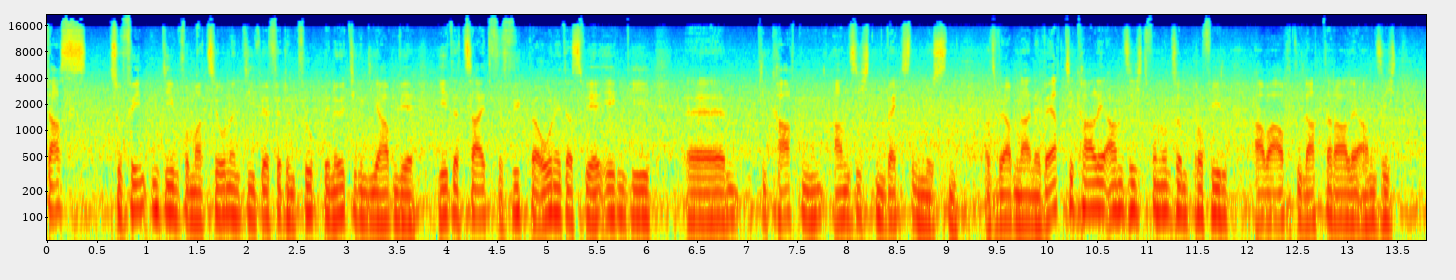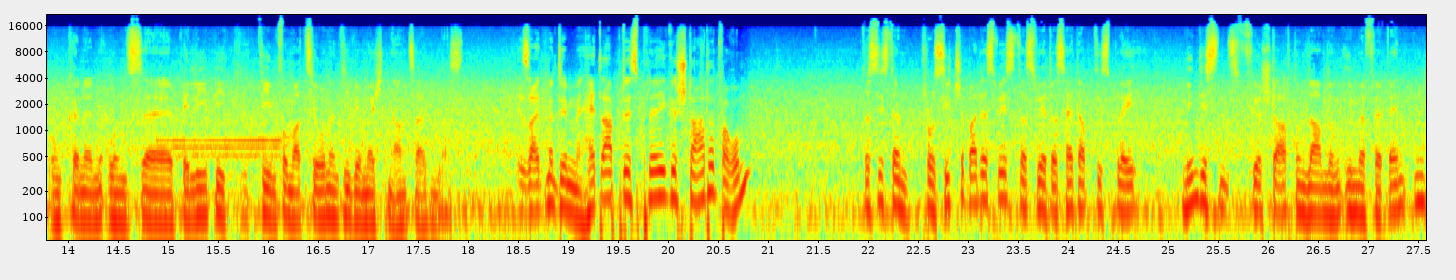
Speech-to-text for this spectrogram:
das zu finden, die Informationen, die wir für den Flug benötigen, die haben wir jederzeit verfügbar, ohne dass wir irgendwie äh, die Kartenansichten wechseln müssen. Also wir haben eine vertikale Ansicht von unserem Profil, aber auch die laterale Ansicht und können uns äh, beliebig die Informationen, die wir möchten, anzeigen lassen. Ihr seid mit dem Head-Up-Display gestartet. Warum? Das ist ein Procedure bei der Swiss, dass wir das Head-Up-Display mindestens für Start und Landung immer verwenden.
